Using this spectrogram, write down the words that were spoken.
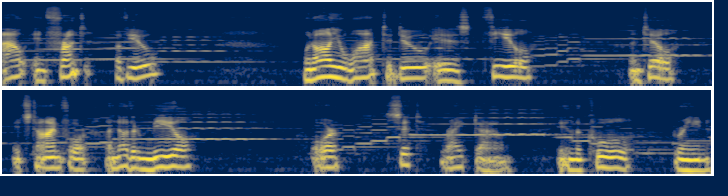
out in front of you, when all you want to do is feel until it's time for another meal or sit right down in the cool green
